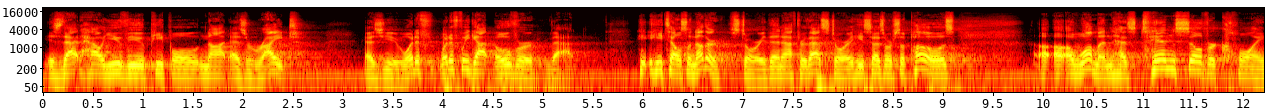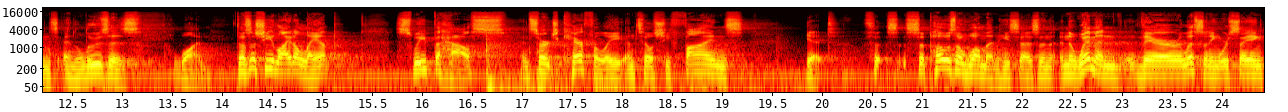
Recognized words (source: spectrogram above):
Is that how you view people not as right as you? What if, what if we got over that? He, he tells another story. Then, after that story, he says, Or suppose a, a woman has 10 silver coins and loses one. Doesn't she light a lamp, sweep the house, and search carefully until she finds it? Suppose a woman, he says, and, the women there listening were saying,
